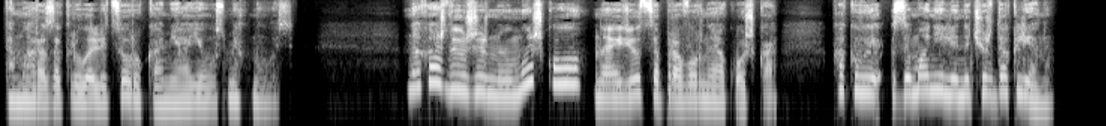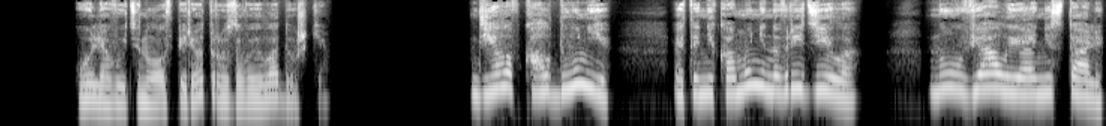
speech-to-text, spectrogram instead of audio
Тамара закрыла лицо руками, а я усмехнулась. «На каждую жирную мышку найдется проворное окошко. Как вы заманили на чердак Лену?» Оля вытянула вперед розовые ладошки. «Дело в колдунье. Это никому не навредило. Ну, вялые они стали,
